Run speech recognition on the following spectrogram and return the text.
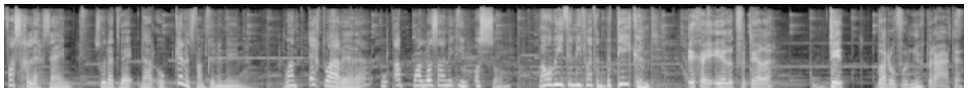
vastgelegd zijn, zodat wij daar ook kennis van kunnen nemen. Want echt waar, hè, hoe losani in osso, maar we weten niet wat het betekent. Ik ga je eerlijk vertellen, dit waarover we nu praten,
